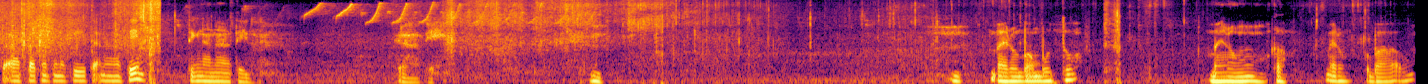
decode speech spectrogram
Kaapat na to nakita natin. Tingnan natin. Grabe. Hmm. Mayroon bang buto? Mayroong ka, mayroong kabaong.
